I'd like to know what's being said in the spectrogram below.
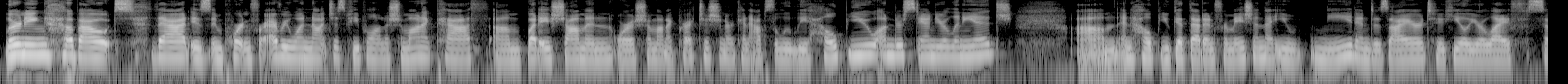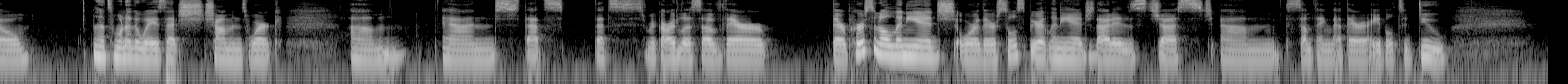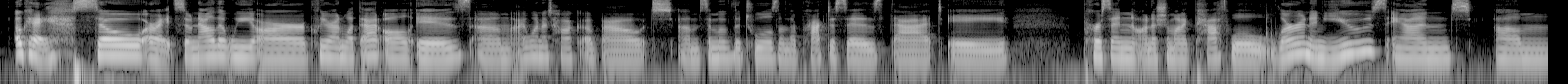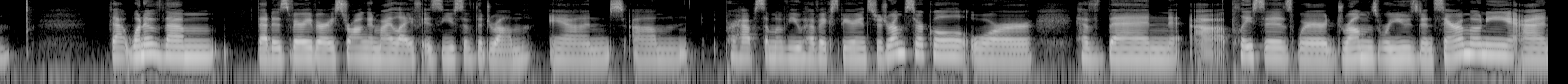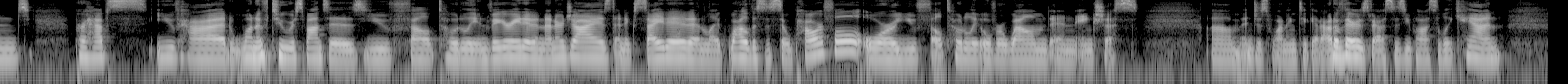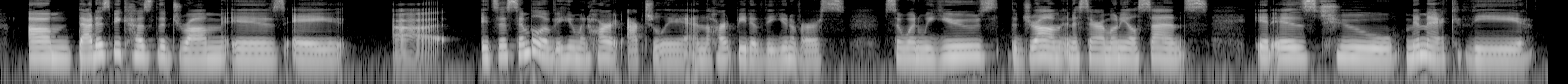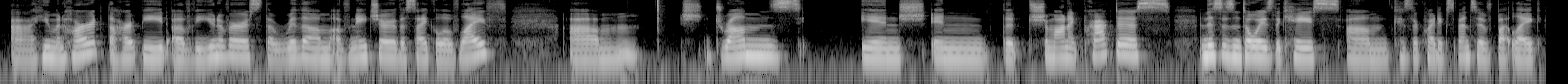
Learning about that is important for everyone, not just people on a shamanic path, um, but a shaman or a shamanic practitioner can absolutely help you understand your lineage um, and help you get that information that you need and desire to heal your life. So that's one of the ways that sh- shamans work, um, and that's that's regardless of their their personal lineage or their soul spirit lineage. That is just um, something that they're able to do. Okay, so all right, so now that we are clear on what that all is, um, I want to talk about um, some of the tools and the practices that a person on a shamanic path will learn and use, and um, that one of them that is very, very strong in my life is use of the drum. And um, perhaps some of you have experienced a drum circle or have been uh, places where drums were used in ceremony and perhaps you've had one of two responses. You've felt totally invigorated and energized and excited and like, wow, this is so powerful, or you've felt totally overwhelmed and anxious um, and just wanting to get out of there as fast as you possibly can. Um, that is because the drum is a uh, it's a symbol of the human heart, actually, and the heartbeat of the universe. So when we use the drum in a ceremonial sense, it is to mimic the uh, human heart, the heartbeat of the universe, the rhythm of nature, the cycle of life. Um, sh- drums in sh- in the shamanic practice, and this isn't always the case because um, they're quite expensive, but like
